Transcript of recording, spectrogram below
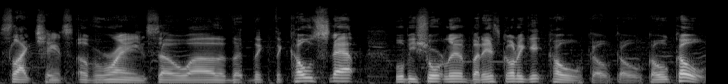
slight chance of rain. So uh, the, the the cold snap will be short lived, but it's going to get cold, cold, cold, cold, cold.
